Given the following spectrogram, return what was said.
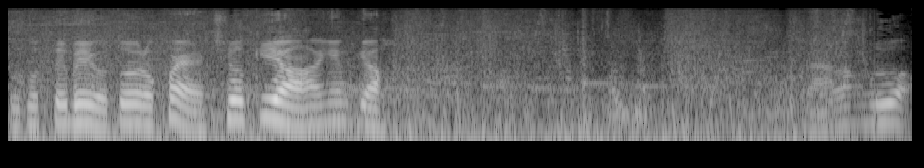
Ui, con TB của tôi nó khỏe chưa kìa anh em kìa. Đá năng lượng.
